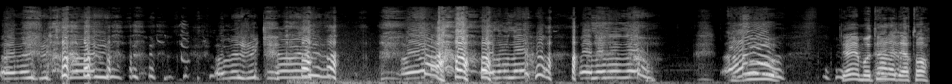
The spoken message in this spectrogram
Oh mais je crever Oh mais je crever Oh, oh non non Oh non non non Coucou. Tiens, il y a un moteur là derrière toi.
